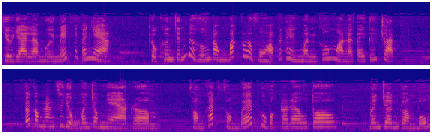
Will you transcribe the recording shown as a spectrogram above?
chiều dài là 10 mét nha cả nhà. Thuộc hướng chính từ hướng đông bắc rất là phù hợp khách hàng mình cứ mà là tây tứ trạch. Với công năng sử dụng bên trong nhà gồm phòng khách, phòng bếp, khu vực radar ô tô. Bên trên gồm 4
